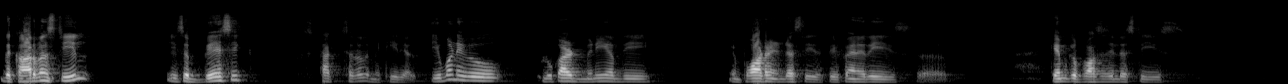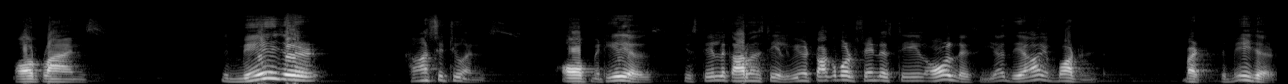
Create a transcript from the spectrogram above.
The carbon steel is a basic structural material. Even if you look at many of the important industries, refineries, uh, chemical process industries, power plants, the major constituents of materials is still the carbon steel. We may talk about stainless steel, all this, yeah, they are important, but the major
